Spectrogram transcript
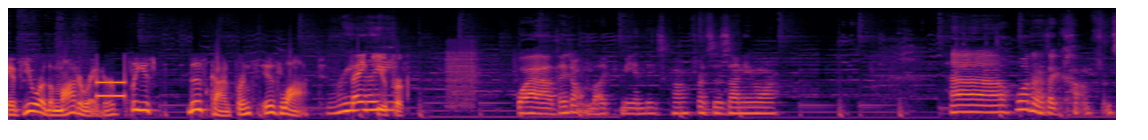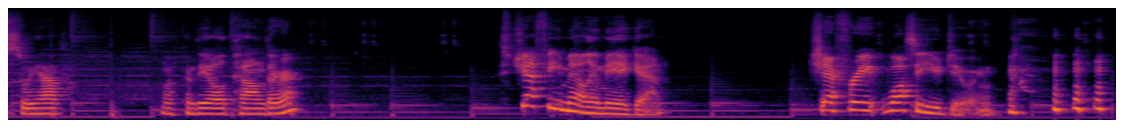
If you are the moderator, please, this conference is locked. Thank you for. wow, they don't like me in these conferences anymore. Uh, what other conference do we have? Look in the old calendar. Is Jeff emailing me again? Jeffrey, what are you doing?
